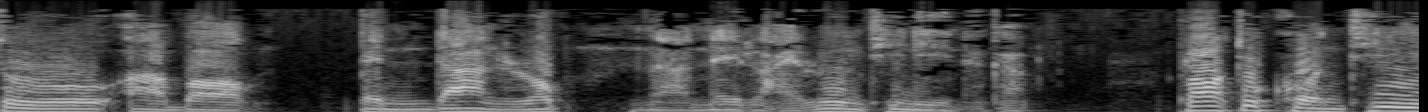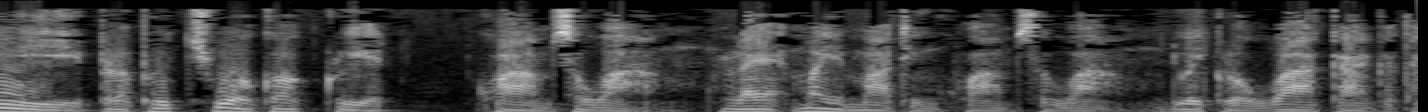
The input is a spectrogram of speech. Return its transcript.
ซูบอกเป็นด้านลบนะในหลายเรื่องที่นี่นะครับ เพราะทุกคนที่ประพฤติชั่วก็เกลียดความสว่าง และไม่มาถึงความสว่าง ด้วยกลัวว่าการกระท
